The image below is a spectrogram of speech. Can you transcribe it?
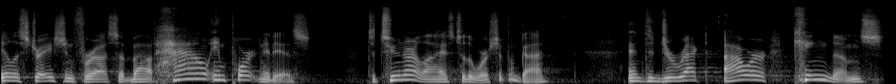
illustration for us about how important it is to tune our lives to the worship of God and to direct our kingdoms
